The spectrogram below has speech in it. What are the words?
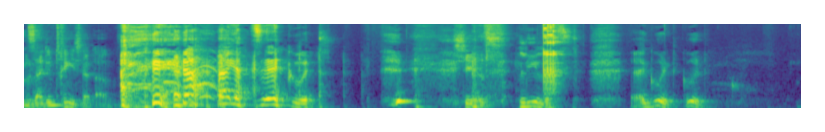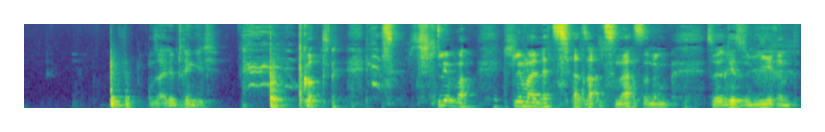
Und seitdem trinke ich halt abends. ja, sehr gut. Cheers. Liebe es. Ja, gut, gut. Und seitdem trinke ich. Oh Gott, das ist ein schlimmer, schlimmer letzter Satz nach so einem, so resümierend.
